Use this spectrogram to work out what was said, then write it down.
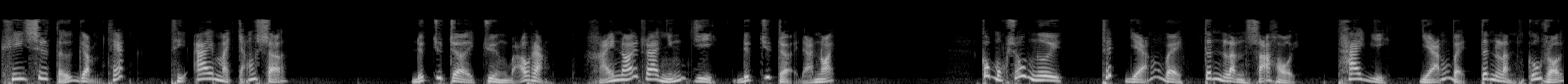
Khi sư tử gầm thét, thì ai mà chẳng sợ? Đức Chúa Trời truyền bảo rằng, hãy nói ra những gì Đức Chúa Trời đã nói. Có một số người thích giảng về tinh lành xã hội, thay vì giảng về tinh lành cứu rỗi.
